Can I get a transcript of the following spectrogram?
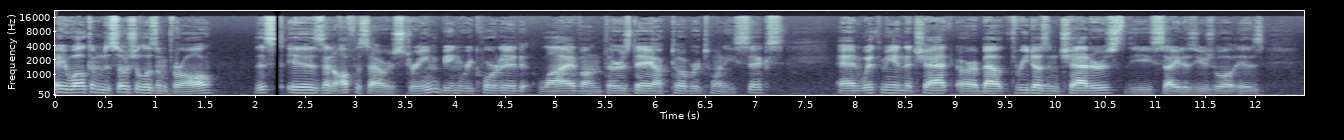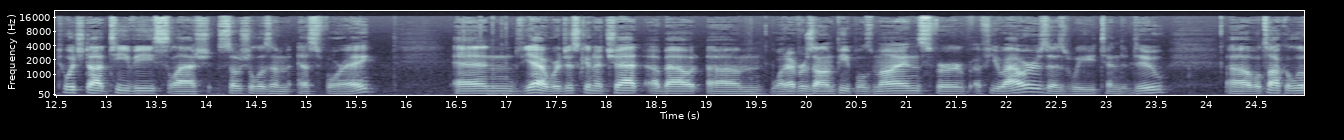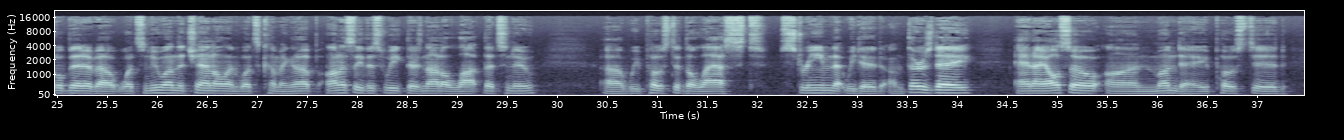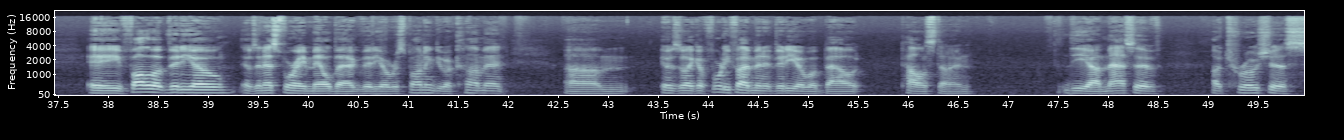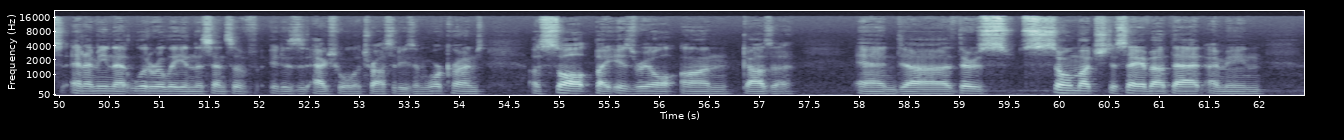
Hey, welcome to Socialism for All. This is an office hours stream being recorded live on Thursday, October 26. And with me in the chat are about three dozen chatters. The site, as usual, is twitch.tv slash socialism S4A. And yeah, we're just going to chat about um, whatever's on people's minds for a few hours, as we tend to do. Uh, we'll talk a little bit about what's new on the channel and what's coming up. Honestly, this week there's not a lot that's new. Uh, we posted the last stream that we did on Thursday, and I also on Monday posted a follow up video. It was an S4A mailbag video responding to a comment. Um, it was like a 45 minute video about Palestine, the uh, massive, atrocious, and I mean that literally in the sense of it is actual atrocities and war crimes, assault by Israel on Gaza and uh, there's so much to say about that. I mean,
